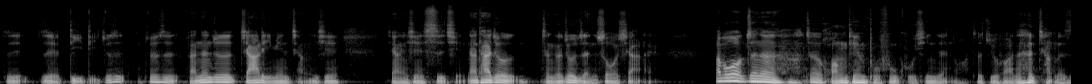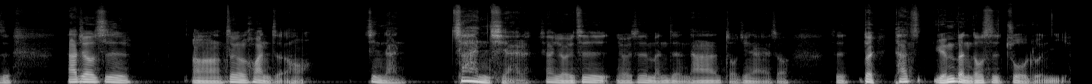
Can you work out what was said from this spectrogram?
自己自己的弟弟，就是就是反正就是家里面讲一些讲一些事情，那他就整个就忍受下来。啊，不过真的，这个皇天不负苦心人哦，这句话真的讲的是，他就是。啊，这个患者哈，竟然站起来了。像有一次，有一次门诊，他走进来的时候，是对他原本都是坐轮椅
